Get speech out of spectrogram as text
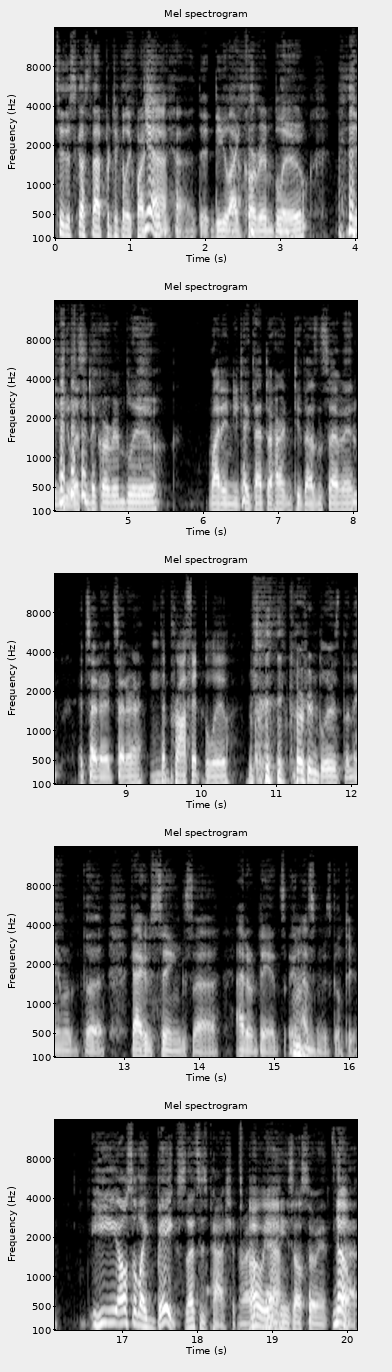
to discuss that particular question. Yeah. D- do you like Corbin Blue? Did you listen to Corbin Bleu? Why didn't you take that to heart in 2007? Et cetera, et cetera. The Prophet Blue. Corbin Bleu is the name of the guy who sings uh, I Don't Dance in High School Musical 2. He also like bakes. That's his passion, right? Oh, yeah. And he's also in. No, yeah.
